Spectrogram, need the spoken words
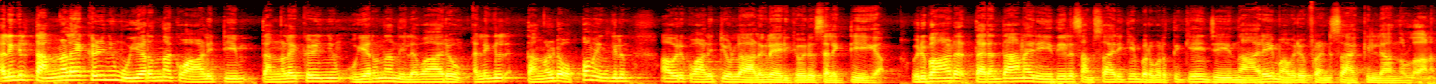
അല്ലെങ്കിൽ തങ്ങളെ കഴിഞ്ഞും ഉയർന്ന ക്വാളിറ്റിയും തങ്ങളെ കഴിഞ്ഞും ഉയർന്ന നിലവാരവും അല്ലെങ്കിൽ തങ്ങളുടെ ഒപ്പമെങ്കിലും ആ ഒരു ക്വാളിറ്റിയുള്ള ആളുകളെ ആയിരിക്കും അവർ സെലക്ട് ചെയ്യുക. ഒരുപാട് തരംതാണ രീതിയിൽ സംസാരിക്കുകയും പ്രവർത്തിക്കുകയും ചെയ്യുന്ന ആരെയും അവർ ഫ്രണ്ട്സ് ആക്കില്ല എന്നുള്ളതാണ്.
